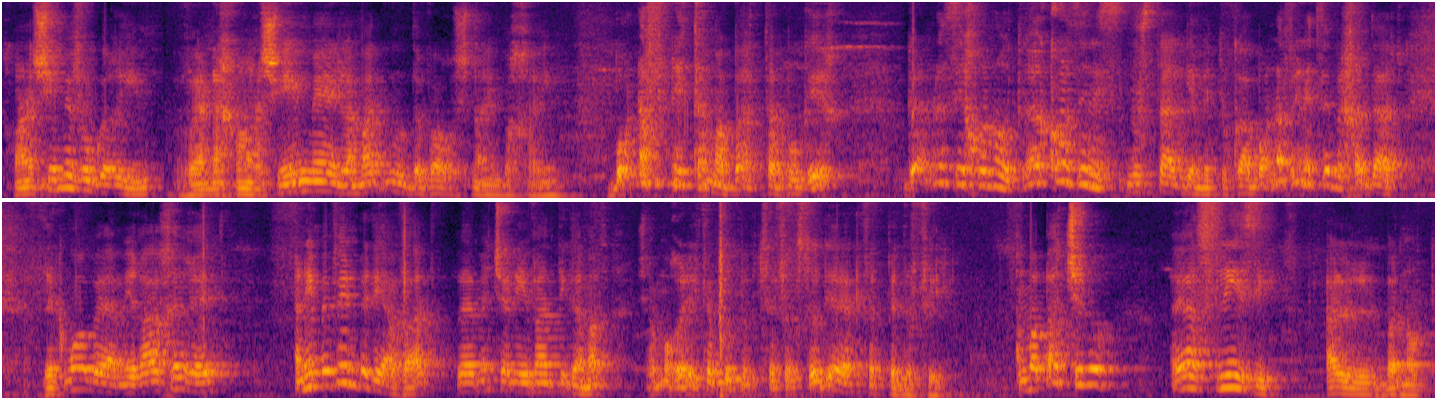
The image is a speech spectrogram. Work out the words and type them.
אנחנו אנשים מבוגרים, ואנחנו אנשים, אה, למדנו דבר או שניים בחיים. בואו נפנה את המבט הבוגר גם לזיכרונות, לא הכל זה נוסטלגיה מתוקה, בואו נבין את זה מחדש. זה כמו באמירה אחרת, אני מבין בדיעבד, והאמת שאני הבנתי גם אז, שהמורה להתאבדות בבית ספר סודי היה קצת פדופיל. המבט שלו היה סליזי על בנות.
